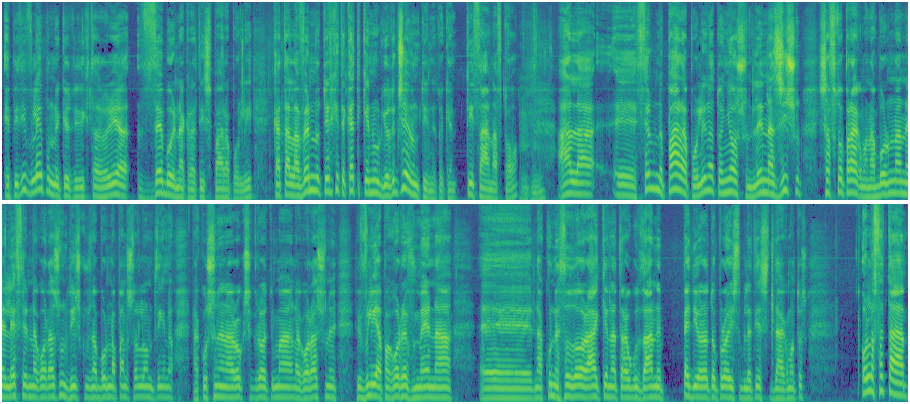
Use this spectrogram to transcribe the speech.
επειδή βλέπουν και ότι η δικτατορία δεν μπορεί να κρατήσει πάρα πολύ, καταλαβαίνουν ότι έρχεται κάτι καινούριο. Δεν ξέρουν τι, είναι το, τι θα είναι αλλά ε, θέλουν πάρα πολύ να το νιώσουν. Λένε να ζήσουν σε αυτό το πράγμα, να μπορούν να είναι ελεύθεροι, να αγοράζουν δίσκους, να μπορούν να πάνε στο Λονδίνο, να ακούσουν ένα ροκ συγκρότημα, να αγοράσουν βιβλία απαγορευμένα, ε, να ακούνε θοδωράκια, να τραγουδάνε πέντε ώρα το πρωί στην πλατεία συντάγματος όλα αυτά τα,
